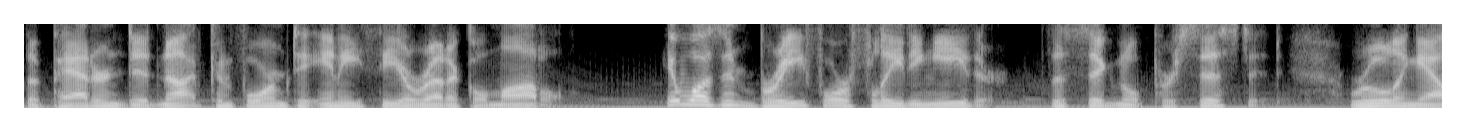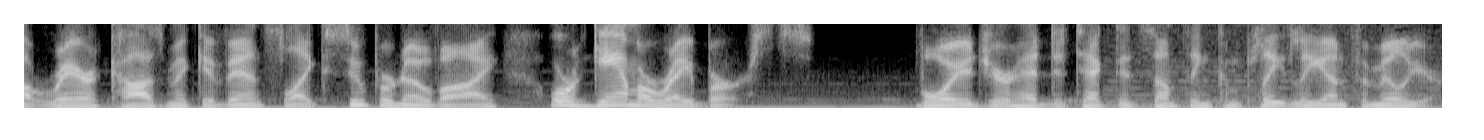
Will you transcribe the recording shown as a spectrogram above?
The pattern did not conform to any theoretical model. It wasn't brief or fleeting either. The signal persisted, ruling out rare cosmic events like supernovae or gamma-ray bursts. Voyager had detected something completely unfamiliar,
